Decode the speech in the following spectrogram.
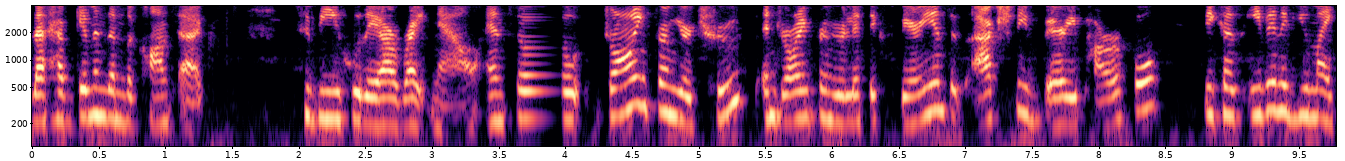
that have given them the context to be who they are right now. And so drawing from your truth and drawing from your lived experience is actually very powerful because even if you might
